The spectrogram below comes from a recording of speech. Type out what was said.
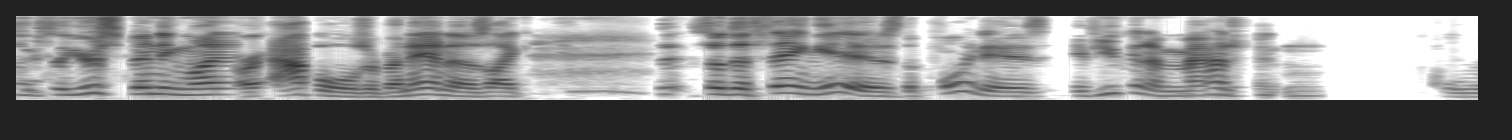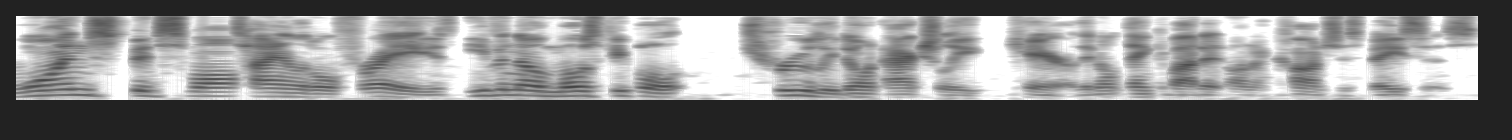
Like, so you're spending money or apples or bananas, like. So the thing is, the point is, if you can imagine one stupid, small, tiny little phrase, even though most people truly don't actually care, they don't think about it on a conscious basis.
